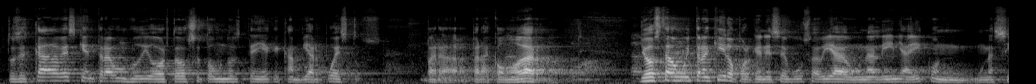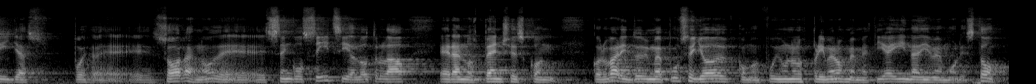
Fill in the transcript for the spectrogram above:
Entonces cada vez que entraba un judío ortodoxo todo el mundo tenía que cambiar puestos para, para acomodarlo. Yo estaba muy tranquilo porque en ese bus había una línea ahí con unas sillas pues eh, solas, ¿no? De single seats y al otro lado eran los benches con, con bar. Entonces me puse yo, como fui uno de los primeros, me metí ahí y nadie me molestó.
